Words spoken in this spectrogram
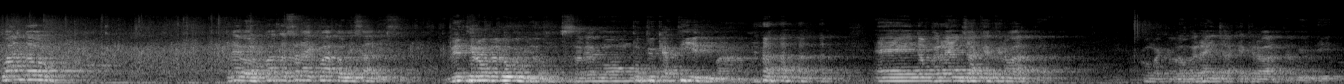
quando... Trevor, quando sarai qua con i Sadist? 29 luglio saremo un po' più cattivi, ma Eh, non verrai in giacca e cravatta? come che Non verrai in giacca e cravatta, quindi...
